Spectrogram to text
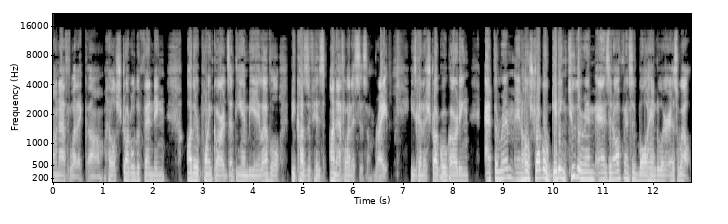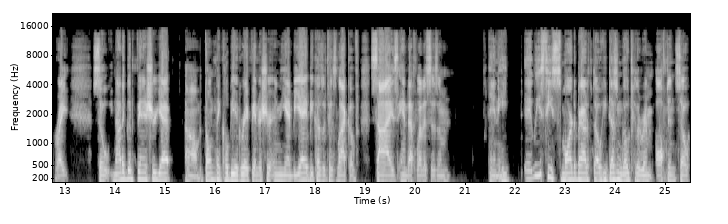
unathletic. Um, he'll struggle defending other point guards at the NBA level because of his unathleticism, right? He's going to struggle guarding at the rim and he'll struggle getting to the rim as an offensive ball handler as well, right? So, not a good finisher yet. Um, don't think he'll be a great finisher in the NBA because of his lack of size and athleticism. And he, at least he's smart about it though. He doesn't go to the rim often. So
